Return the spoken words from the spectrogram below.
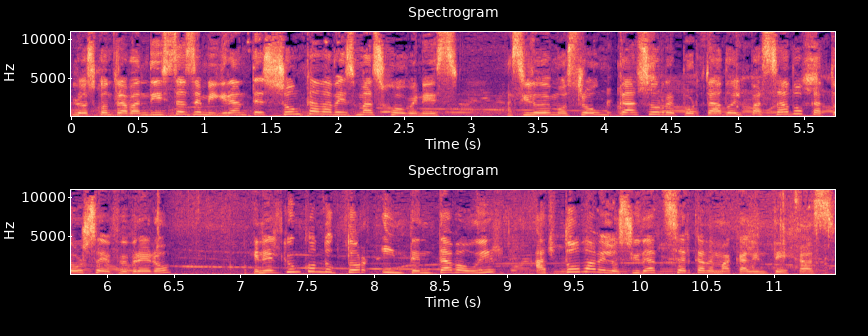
Los contrabandistas de migrantes son cada vez más jóvenes. Así lo demostró un caso reportado el pasado 14 de febrero en el que un conductor intentaba huir a toda velocidad cerca de McAllen, Texas.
